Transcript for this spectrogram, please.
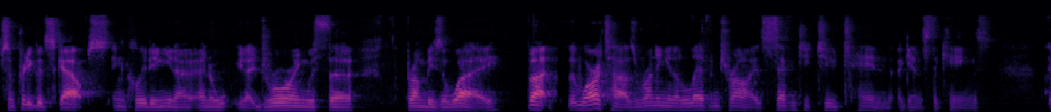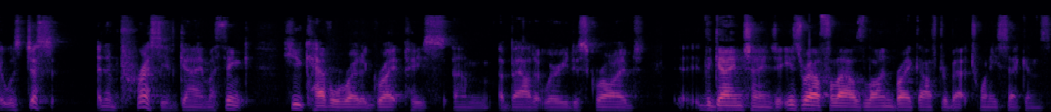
some pretty good scalps, including you know and you know drawing with the Brumbies away but the Waratahs running in 11 tries, 72-10 against the Kings. It was just an impressive game. I think Hugh Cavill wrote a great piece um, about it where he described uh, the game changer. Israel Folau's line break after about 20 seconds.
